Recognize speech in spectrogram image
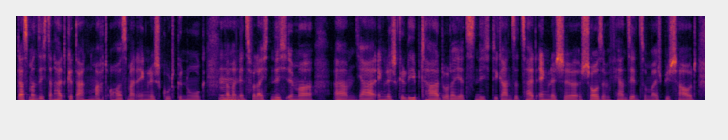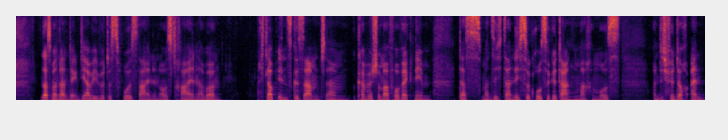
dass man sich dann halt Gedanken macht, oh, ist mein Englisch gut genug, mhm. weil man jetzt vielleicht nicht immer, ähm, ja, Englisch geliebt hat oder jetzt nicht die ganze Zeit englische Shows im Fernsehen zum Beispiel schaut, dass man dann denkt, ja, wie wird es wohl sein in Australien, aber ich glaube, insgesamt ähm, können wir schon mal vorwegnehmen, dass man sich da nicht so große Gedanken machen muss. Und ich finde auch ein,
